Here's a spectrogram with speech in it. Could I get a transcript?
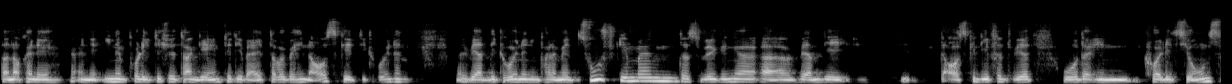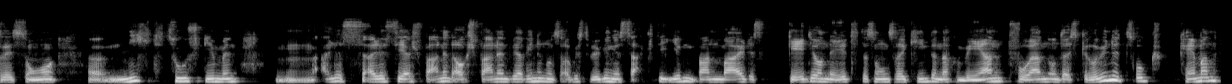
dann auch eine, eine innenpolitische Tangente, die weit darüber hinausgeht. Die Grünen werden die Grünen im Parlament zustimmen, dass Wöginger äh, werden die, die ausgeliefert wird oder in Koalitionsraison äh, nicht zustimmen. Hm, alles, alles sehr spannend, auch spannend. Wir erinnern uns, August Wöginger sagte irgendwann mal, das geht ja nicht, dass unsere Kinder nach Wern fahren und als Grüne zurückkommen.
